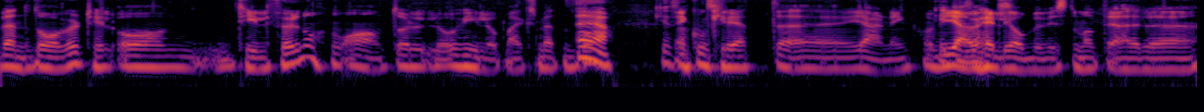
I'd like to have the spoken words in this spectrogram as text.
vende det over til å tilføre noe, noe annet å, å hvile oppmerksomheten på. Ja, En konkret uh, gjerning. Og vi er jo heldig hellig overbevist om at det er uh,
